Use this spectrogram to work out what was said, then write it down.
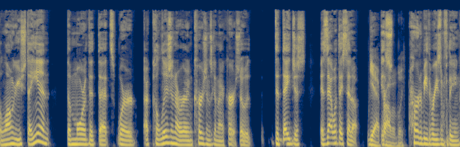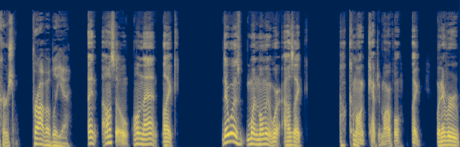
the longer you stay in, the more that that's where a collision or an incursion is going to occur. So, did they just, is that what they set up? Yeah, Is- probably, Her to be the reason for the incursion? probably, yeah. And also on that like there was one moment where I was like oh come on Captain Marvel. Like whenever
